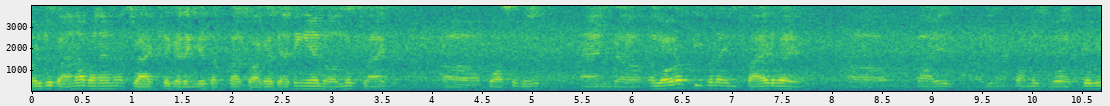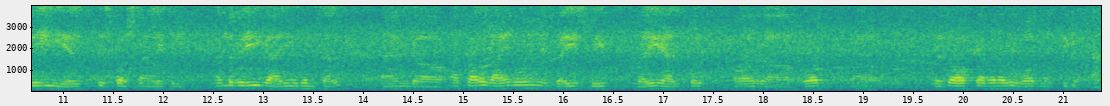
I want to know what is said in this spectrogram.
और जो गाना बना है ना स्वैग से करेंगे सबका स्वागत है. I think he has all the swag possible and a lot of people are inspired by by you know from his work the way he is his personality and the way he carries himself. And uh, as far as I know him he's very sweet very helpful. और uh, बहुत uh, जैसे ऑफ़ कैमरा भी बहुत मस्ती करता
